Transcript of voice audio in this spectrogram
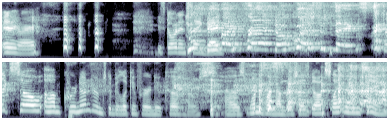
anyway he's going Just insane be guys my friend. Don't question things. it's like so um Quernundrum's gonna be looking for a new co-host as one of our members has gone slightly insane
